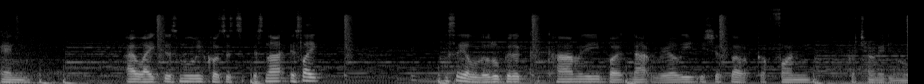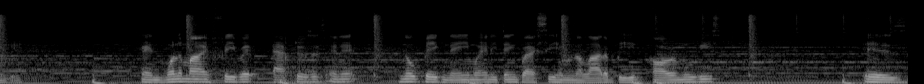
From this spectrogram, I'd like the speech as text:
And I like this movie because it's it's not it's like you can say a little bit of comedy, but not really. It's just like a fun fraternity movie. And one of my favorite actors is in it. No big name or anything, but I see him in a lot of B horror movies. Is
